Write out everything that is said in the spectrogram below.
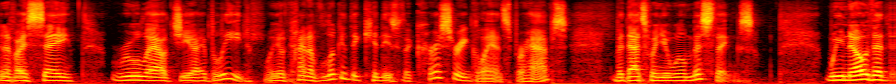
than if I say, rule out GI bleed. Well, you'll kind of look at the kidneys with a cursory glance, perhaps, but that's when you will miss things. We know that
